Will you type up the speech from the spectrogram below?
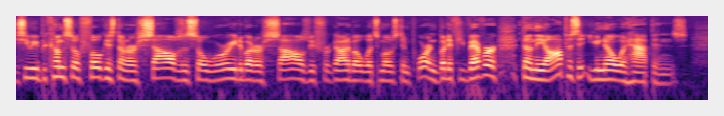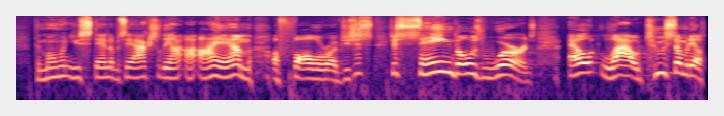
You see, we become so focused on ourselves and so worried about ourselves, we forgot about what's most important. But if you've ever done the opposite, you know what happens. The moment you stand up and say, Actually, I, I am a follower of Jesus, just, just saying those words out loud to somebody else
